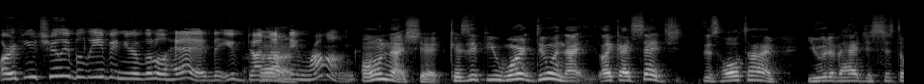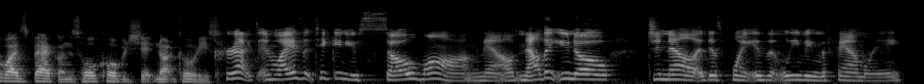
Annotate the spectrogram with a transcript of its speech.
or if you truly believe in your little head that you've done Huh. nothing wrong. Own that shit. Because if you weren't doing that, like I said this whole time, you would have had your sister wives back on this whole COVID shit, not Cody's. Correct. And why is it taking you so long now? Now that you know Janelle at this point isn't leaving the family,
